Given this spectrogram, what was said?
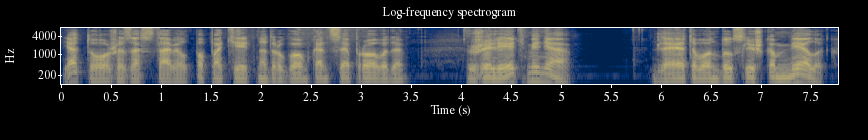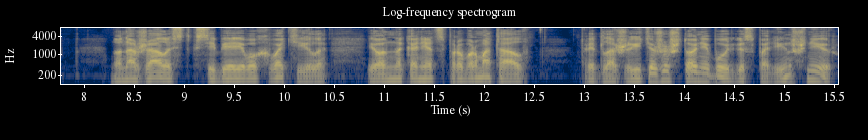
я тоже заставил попотеть на другом конце провода. Жалеть меня? Для этого он был слишком мелок, но на жалость к себе его хватило, и он, наконец, пробормотал. «Предложите же что-нибудь, господин Шнир».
